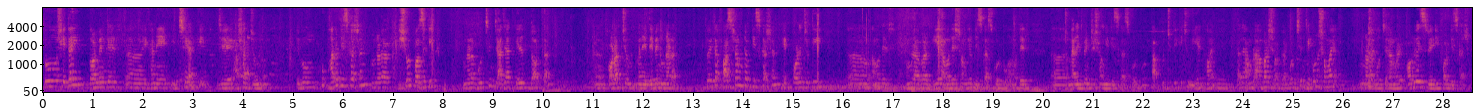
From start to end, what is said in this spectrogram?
তো সেটাই গভর্নমেন্টের এখানে ইচ্ছে আর কি, যে আসার জন্য। এবং খুব ভালো ডিসকাশন ওনারা ভীষণ পজিটিভ ওনারা বলছেন, যা যা হেল্প দরকার করার জন্য মানে দেবেন ওনারা। তো এটা ফার্স্ট রাউন্ড অফ ডিসকাশন এরপরে যদি আমাদের, আমরা আবার গিয়ে আমাদের সঙ্গে ডিসকাস করব, আমাদের ম্যানেজমেন্টের সঙ্গে ডিসকাস করব। তারপর যদি কিছু ইয়ে হয়, তাহলে আমরা আবার সরকার বলছেন যে কোনো সময় ওনারা বলছেন আমরা অলওয়েজ রেডি ফর ডিসকাশন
